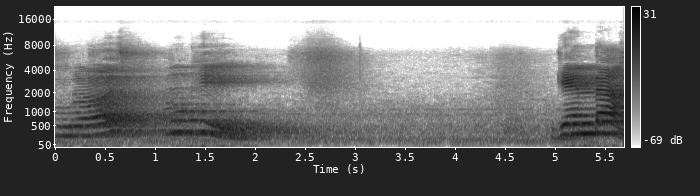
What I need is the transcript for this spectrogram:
સૂરજમુખી. ગેંદા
